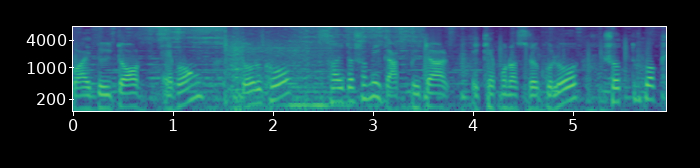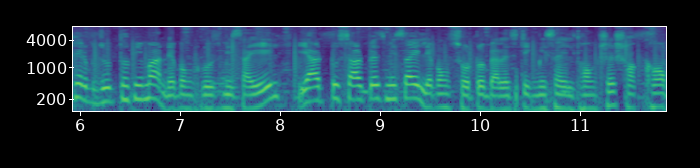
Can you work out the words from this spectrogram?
প্রায় দুই টন এবং দৈর্ঘ্য ছয় দশমিক আট মিটার। এই ক্ষেপণাস্ত্রগুলো শত্রুপক্ষের যুদ্ধ বিমান এবং cruise missile, air to surface missile এবং ছোট ব্যালিস্টিক মিসাইল ধ্বংসে সক্ষম।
